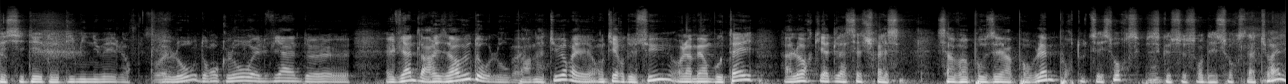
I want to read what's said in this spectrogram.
décidé de diminuer leur l'eau. Donc l'eau, elle vient de, elle vient de la réserve d'eau, l'eau par nature, et on tire dessus, on la met en bouteille, alors qu'il y a de la sécheresse. Ça va poser un problème pour toutes ces sources, puisque ce sont des sources naturelles.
